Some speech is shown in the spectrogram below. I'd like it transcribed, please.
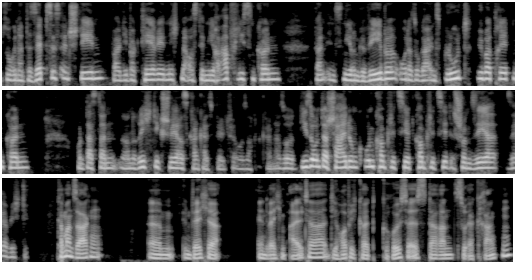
sogenannte Sepsis entstehen, weil die Bakterien nicht mehr aus der Niere abfließen können, dann ins Nierengewebe oder sogar ins Blut übertreten können und das dann ein richtig schweres Krankheitsbild verursachen kann. Also diese Unterscheidung unkompliziert, kompliziert ist schon sehr, sehr wichtig. Kann man sagen, ähm, in welcher, in welchem Alter die Häufigkeit größer ist, daran zu erkranken?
